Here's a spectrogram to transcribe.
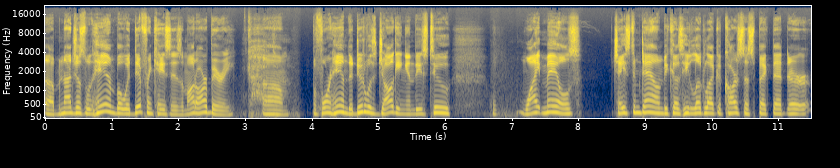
uh, not just with him, but with different cases. Ahmaud Arbery. Um before him, the dude was jogging and these two white males chased him down because he looked like a car suspect that or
